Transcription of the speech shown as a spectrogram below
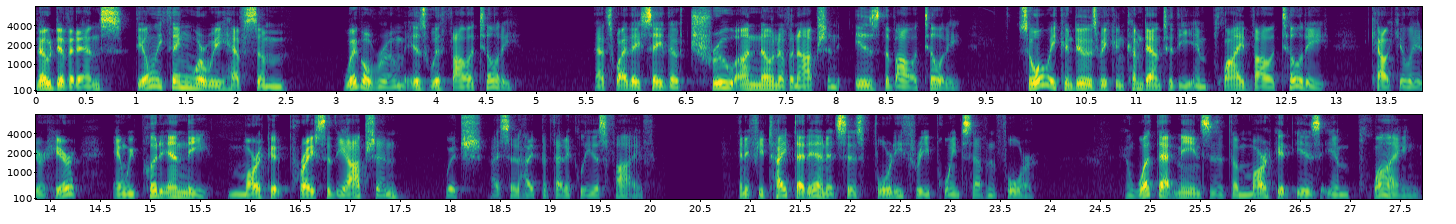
No dividends. The only thing where we have some wiggle room is with volatility. That's why they say the true unknown of an option is the volatility. So what we can do is we can come down to the implied volatility calculator here, and we put in the market price of the option, which I said hypothetically is 5. And if you type that in, it says 43.74. And what that means is that the market is implying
